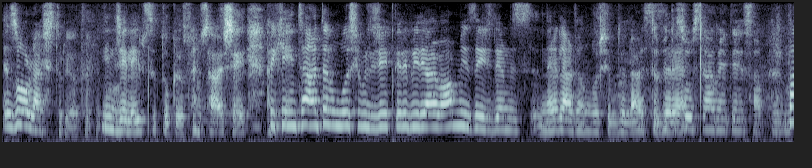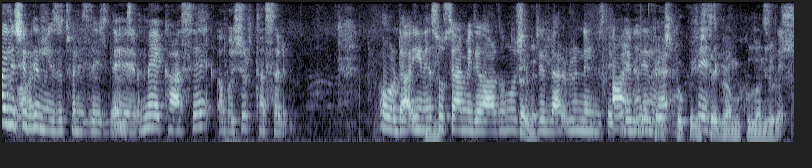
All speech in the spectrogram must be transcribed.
e, zorlaştırıyor tabii. İnceleyip sık dokuyorsunuz her şeyi. Peki internetten ulaşabilecekleri bir yer var mı izleyicilerimiz? Nerelerden ulaşabilirler Tabii sizlere? ki sosyal medya hesaplarımız Paylaşabilir var. miyiz lütfen izleyicilerimizle? MKS Abajur Tasarım. Orada yine sosyal medyalardan ulaşabilirler, ürünlerimizi de Aynen görebilirler. öyle. Facebook ve Facebook, Instagram'ı kullanıyoruz.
